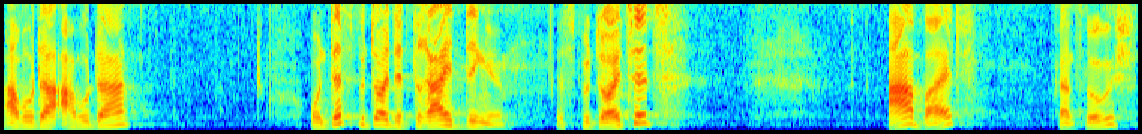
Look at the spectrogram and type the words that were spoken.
Avoda, Aboda. Und das bedeutet drei Dinge. Es bedeutet Arbeit, ganz logisch.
